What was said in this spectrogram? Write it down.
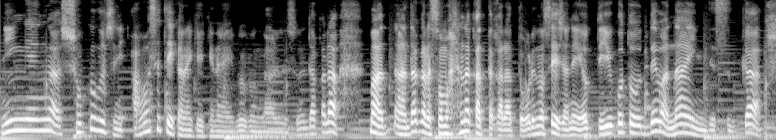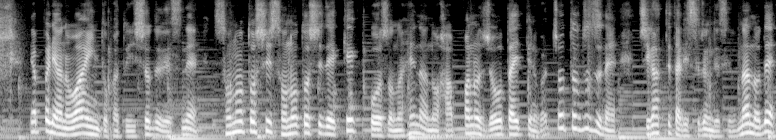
人間が植物に合わせていかなきゃいけない部分があるんですよね。だからまあだから染まらなかったからって俺のせいじゃねえよっていうことではないんですがやっぱりあのワインとかと一緒でですねその年その年で結構そのヘナの葉っぱの状態っていうのがちょっとずつね違ってたりするんですよ。なので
